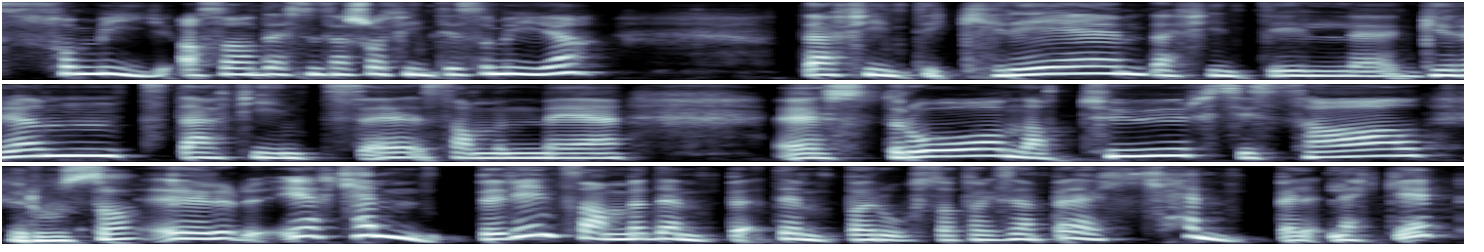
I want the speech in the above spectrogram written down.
så mye. Altså, det syns jeg er så fint til så mye. Det er fint til krem, det er fint til eh, grønt, det er fint eh, sammen med eh, strå, natur, sisal. Rosa. Ja, kjempefint sammen med dempe, dempa rosa, er kjempelekkert.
